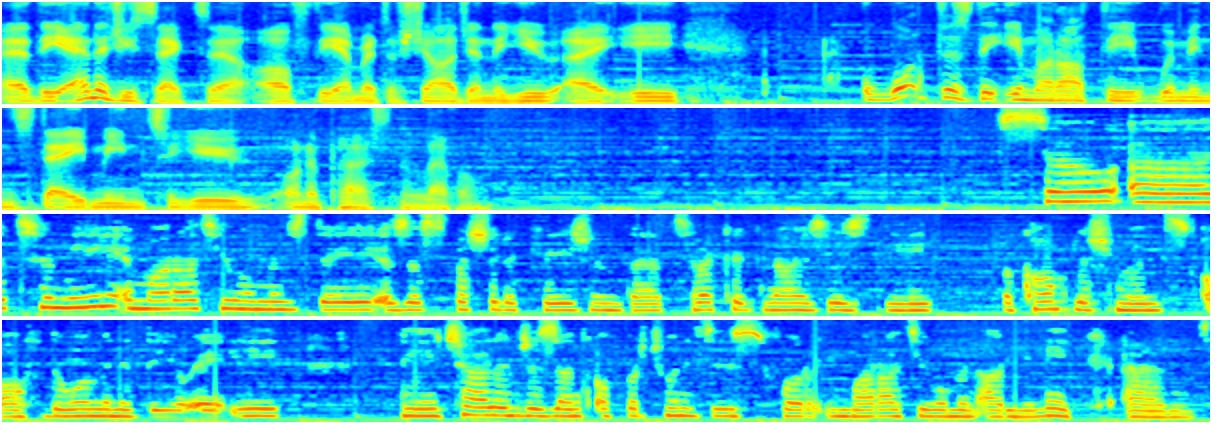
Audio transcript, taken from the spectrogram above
uh, the energy sector of the Emirate of Sharjah and the UAE, what does the Emirati Women's Day mean to you on a personal level? So, uh, to me, Emirati Women's Day is a special occasion that recognizes the accomplishments of the women in the UAE. The challenges and opportunities for Emirati women are unique, and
